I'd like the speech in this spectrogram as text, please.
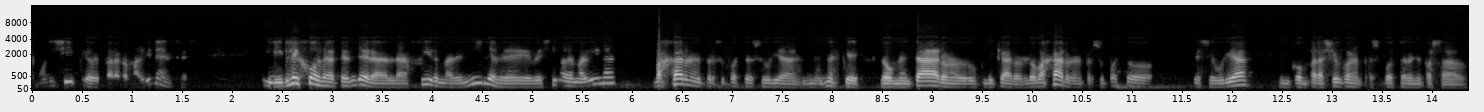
el municipio y para los malvinenses. Y lejos de atender a la firma de miles de vecinos de Malvinas, bajaron el presupuesto de seguridad. No es que lo aumentaron o lo duplicaron, lo bajaron el presupuesto de seguridad en comparación con el presupuesto del año pasado.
